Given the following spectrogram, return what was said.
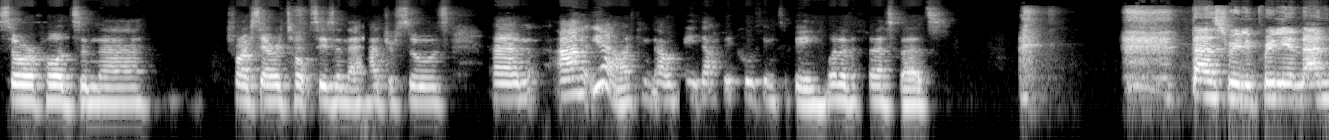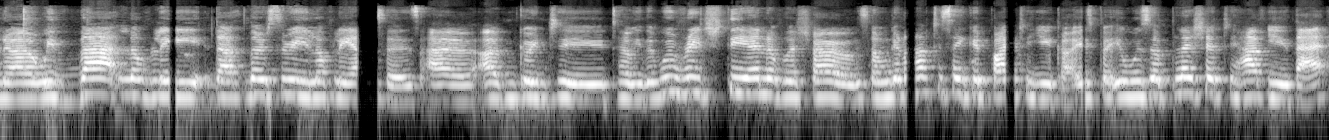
sauropods and their triceratopses and their hadrosaurs. Um, and yeah, I think that would be that'd be a cool thing to be one of the first birds. That's really brilliant. And uh, with that lovely, that those three lovely uh, I'm going to tell you that we've reached the end of the show. So I'm going to have to say goodbye to you guys. But it was a pleasure to have you there.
